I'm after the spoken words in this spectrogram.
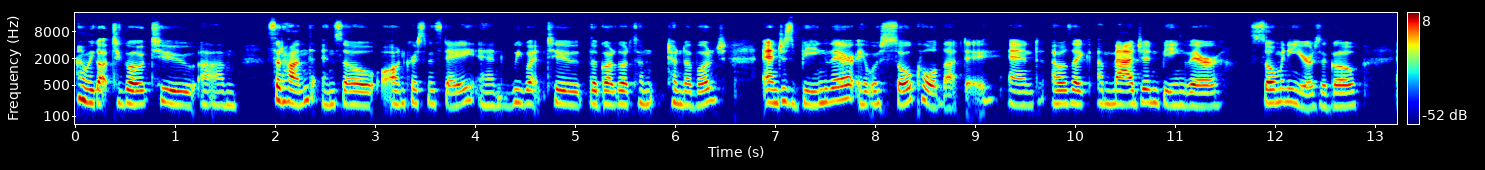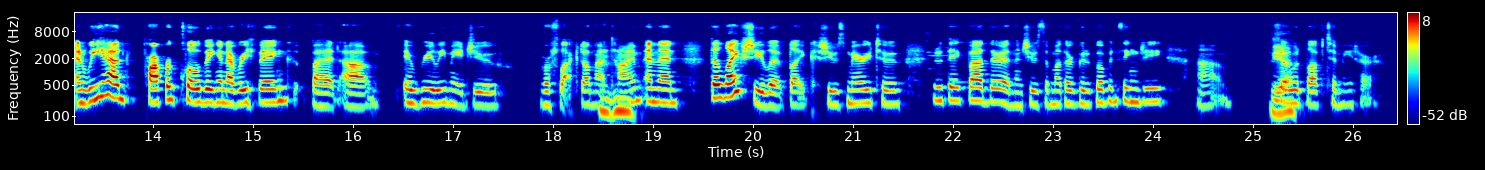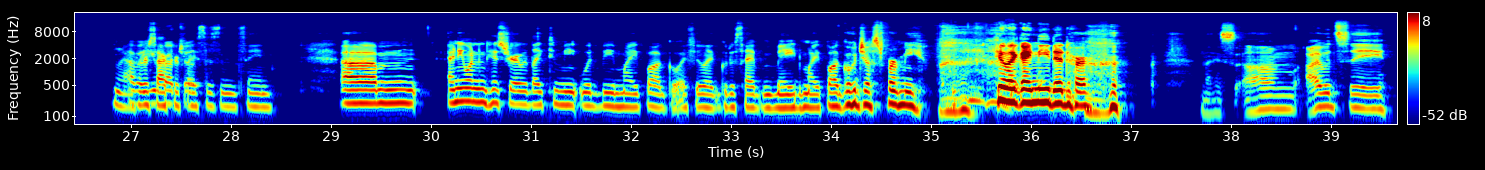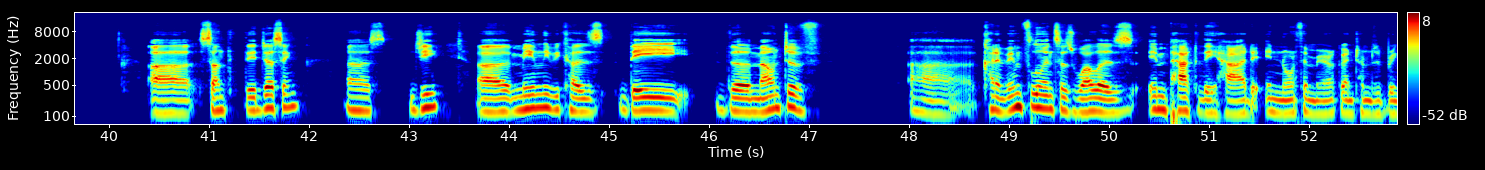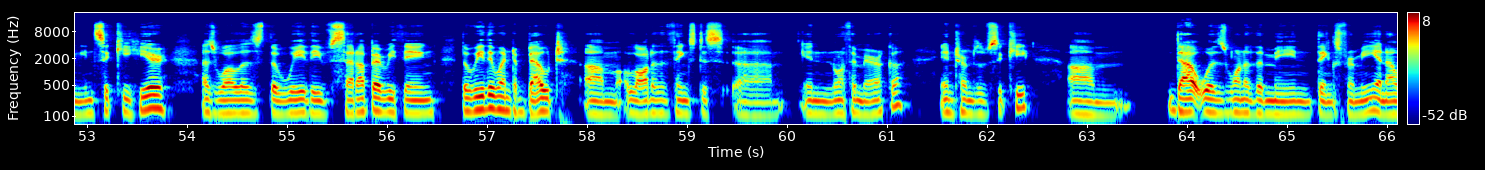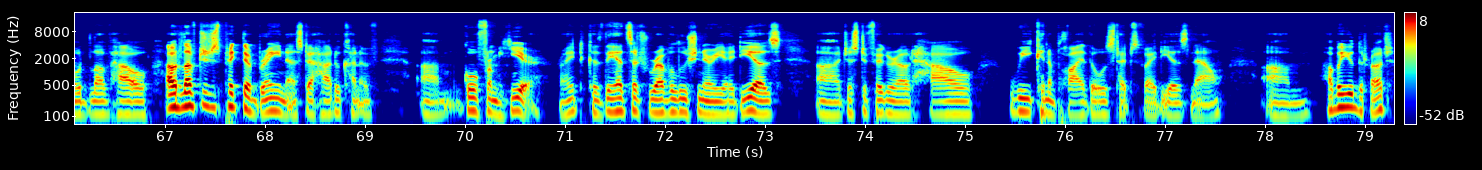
and we got to go to um, Sirhind, and so on Christmas Day, and we went to the Gurdwara Thanda Burj, and just being there, it was so cold that day, and I was like, imagine being there so many years ago, and we had proper clothing and everything, but um, it really made you reflect on that mm-hmm. time, and then the life she lived, like she was married to Guru Tegh Bahadur, and then she was the mother of Guru Gobind Singh Ji. Um, yeah. So I would love to meet her. Yeah, her sacrifice is insane. Um, anyone in history I would like to meet would be Mai Bhago. I feel like Guru Sahib made Mai Bhago just for me. I feel like I needed her. nice. Um, I would say uh Sant Teja Singh uh G uh mainly because they the amount of uh, kind of influence as well as impact they had in North America in terms of bringing Sikhi here, as well as the way they've set up everything, the way they went about um, a lot of the things to, uh, in North America in terms of Sikhi. Um, that was one of the main things for me, and I would love how I would love to just pick their brain as to how to kind of um, go from here, right? Because they had such revolutionary ideas, uh, just to figure out how we can apply those types of ideas now. Um, how about you, Dilraj?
